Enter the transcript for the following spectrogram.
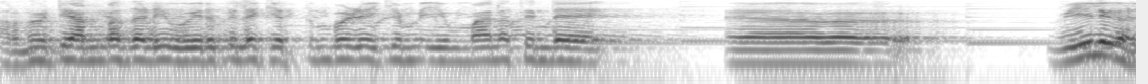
അറുന്നൂറ്റി അൻപത് അടി ഉയരത്തിലേക്ക് എത്തുമ്പോഴേക്കും ഈ വിമാനത്തിന്റെ വീലുകൾ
